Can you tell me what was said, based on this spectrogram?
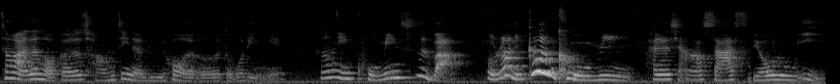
唱完这首歌就传进了吕后的耳朵里面。说你苦命是吧？我让你更苦命。他就想要杀死刘如意，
